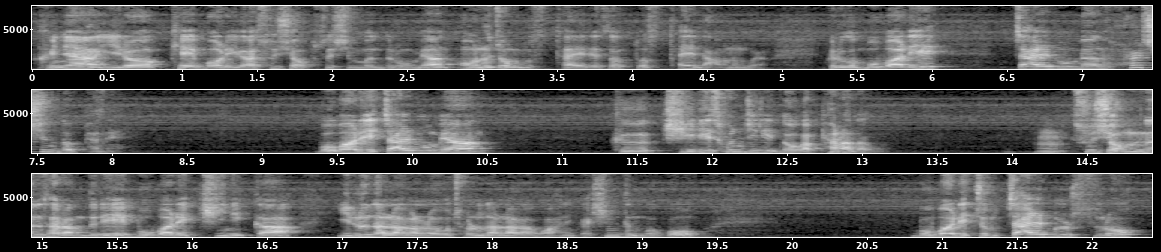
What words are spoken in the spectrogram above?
그냥 이렇게 머리가 숱이 없으신 분들 오면 어느 정도 스타일에서 또 스타일 나오는 거야. 그리고 모발이 짧으면 훨씬 더 편해. 모발이 짧으면 그 길이 손질이 너가 편하다고. 음, 숱이 없는 사람들이 모발이 기니까 이리로 날아가려고 저리로 날아가고 하니까 힘든 거고 모발이 좀 짧을수록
